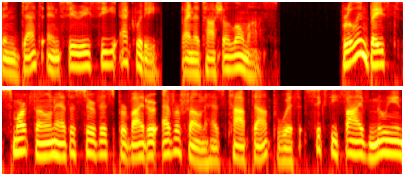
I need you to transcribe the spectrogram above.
in debt and Series C equity by Natasha Lomas. Berlin based smartphone as a service provider Everphone has topped up with $65 million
